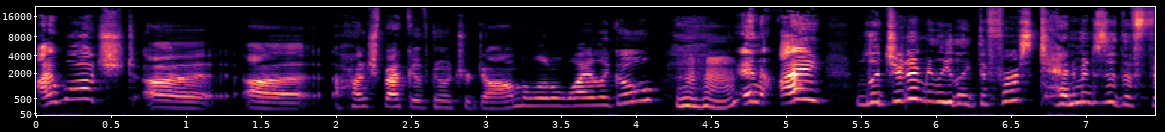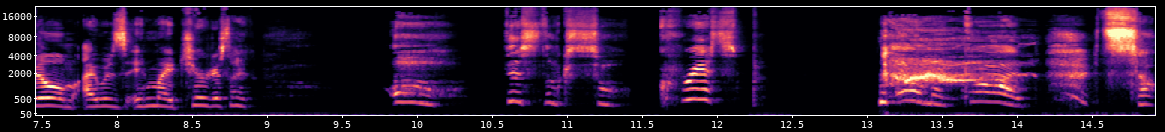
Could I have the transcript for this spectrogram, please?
I watched uh uh Hunchback of Notre Dame a little while ago, mm-hmm. and I legitimately like the first 10 minutes of the film, I was in my chair just like, "Oh, this looks so crisp." Oh my god. it's so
